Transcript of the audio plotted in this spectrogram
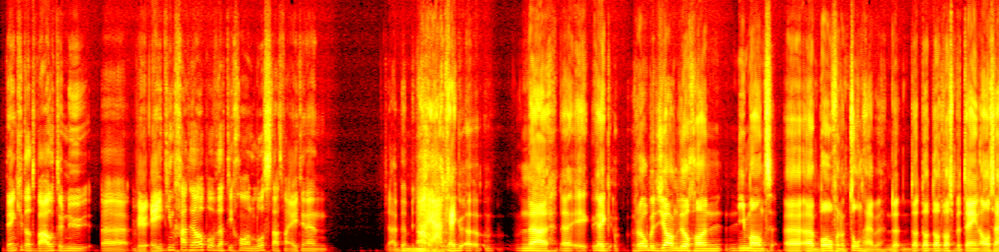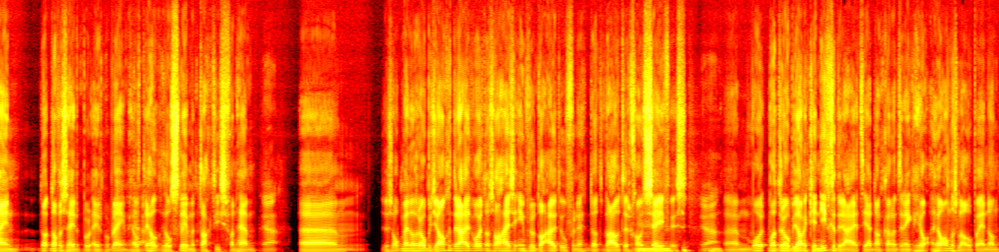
Denk je dat Wouter nu eh, weer 18 gaat helpen? Of dat hij gewoon los staat van 18 en... Ja, ik ben benieuwd. Nou ja, kijk, eh, nou, nee, kijk, Robert Jan wil gewoon niemand eh, eh, boven een ton hebben. Dat, dat, dat, dat was meteen al zijn, dat, dat was het hele, hele probleem. Heel, Ja. heel, heel slim en tactisch van hem. Ja, Ehm, dus op het moment dat Robert Jan gedraaid wordt, dan zal hij zijn invloed wel uitoefenen dat Wouter gewoon Mm. safe is. ja. Ehm, wordt Robert Jan een keer niet gedraaid, ja, dan kan het in één keer heel, heel anders lopen. En dan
